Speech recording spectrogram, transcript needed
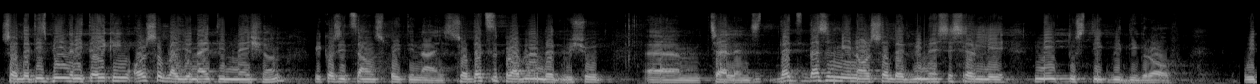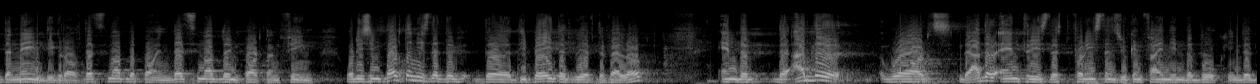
So that is being retaken also by United Nations because it sounds pretty nice. So that's the problem that we should um, challenge. That doesn't mean also that we necessarily need to stick with degrowth, with the name degrowth. That's not the point. That's not the important thing. What is important is that the, the debate that we have developed and the, the other words, the other entries that, for instance, you can find in the book, in the,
